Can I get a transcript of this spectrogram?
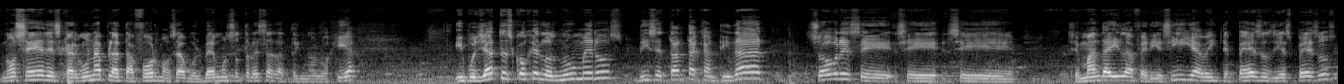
no sé, descargó una plataforma, o sea, volvemos otra vez a la tecnología. Y pues ya tú escoges los números, dice tanta cantidad, sobre se, se, se, se manda ahí la feriecilla, 20 pesos, 10 pesos,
